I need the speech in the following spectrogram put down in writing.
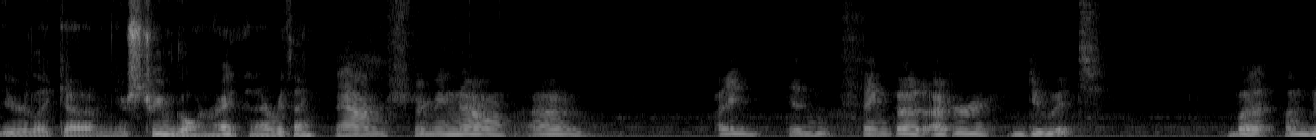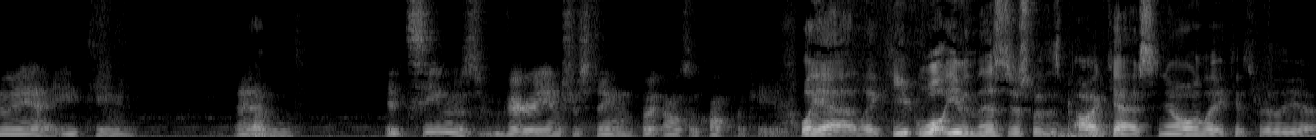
your like um, your stream going right and everything. Yeah, I'm streaming now. Um, I didn't think that I'd ever do it, but I'm doing it at 18, and it seems very interesting, but also complicated. Well, yeah, like you, well, even this just with this podcast, you know, like it's really uh,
